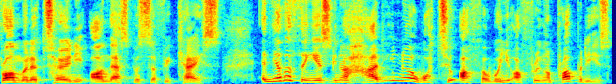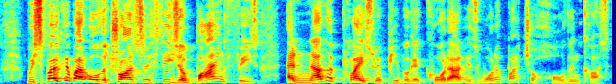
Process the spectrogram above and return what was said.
from an attorney on that specific case. And the other thing is, you know, how do you know what to offer when you're offering on properties? We spoke about all the transfer fees or buying fees. Another place where people get caught out is what about your holding costs?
